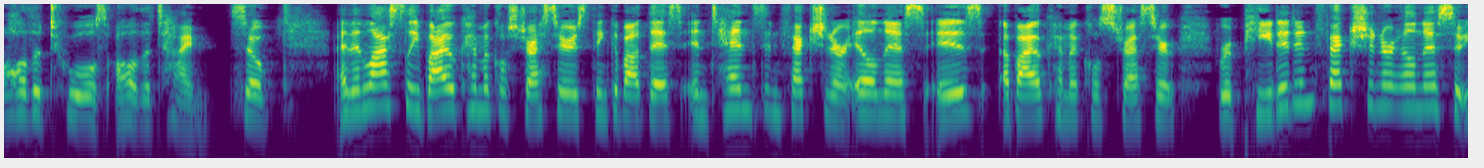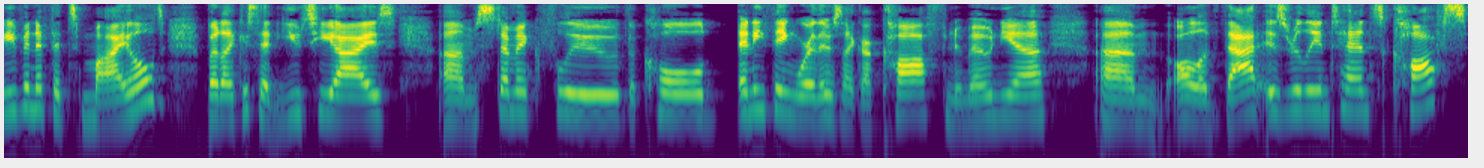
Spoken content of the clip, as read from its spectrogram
all the tools all the time. So, and then lastly, biochemical stressors. Think about this. Intense infection or illness is a biochemical stressor. Repeated infection or illness. So even if it's mild, but like I said, UTIs, um, stomach flu, the cold, anything where there's like a cough, pneumonia, um, all of that is really intense. Coughs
